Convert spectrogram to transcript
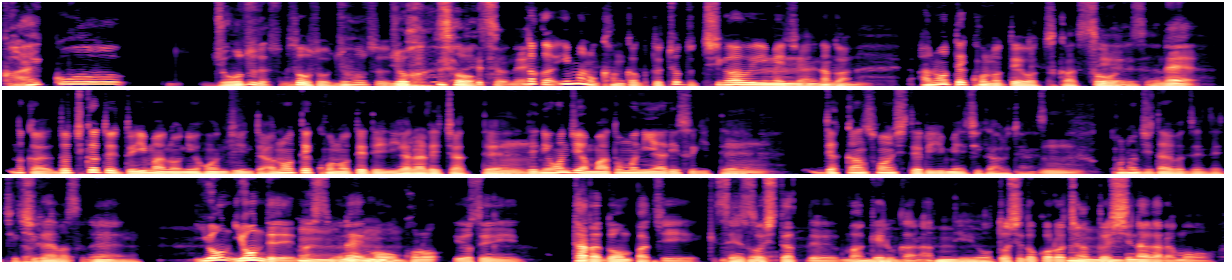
外交上手ですね。そうそう上手。上そう手ですよね。だから今の感覚とちょっと違うイメージじゃない、なんかうあの手この手を使って。そうですよね。なんかどっちかというと今の日本人ってあの手この手でやられちゃって、うん。で日本人はまともにやりすぎて、うん。若干損してるイメージがあるじゃないですか、うん。この時代は全然違う違いますね。よん。読んでますよね、うんもうこの要するにただドンパチ戦争したって負けるからっていう落としどころをちゃんとしながらもう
